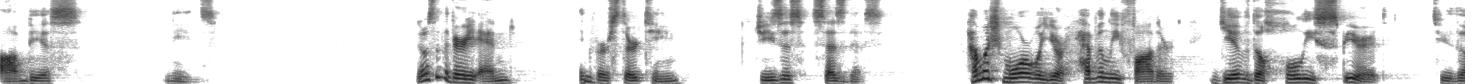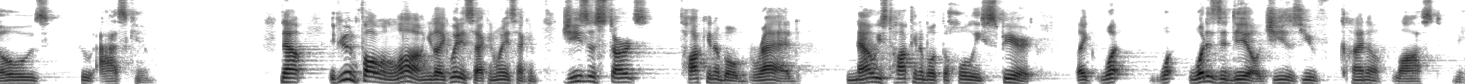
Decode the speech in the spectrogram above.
obvious needs. Notice at the very end, in verse 13, Jesus says this How much more will your heavenly Father give the Holy Spirit to those who ask him? Now, if you've been following along, you're like, wait a second, wait a second. Jesus starts talking about bread. Now he's talking about the Holy Spirit. Like, what, what, what is the deal? Jesus, you've kind of lost me.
